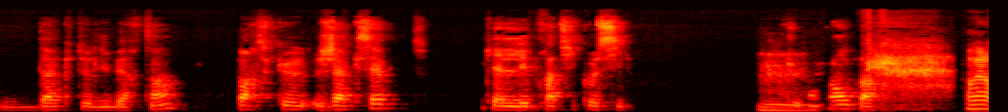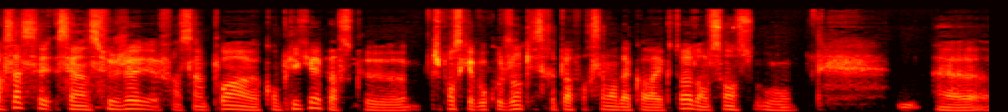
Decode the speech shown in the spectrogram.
d'actes libertins parce que j'accepte qu'elle les pratique aussi. Tu Mhm. comprends ou pas? Alors ça, c'est, un sujet, enfin, c'est un point euh, compliqué parce que je pense qu'il y a beaucoup de gens qui seraient pas forcément d'accord avec toi dans le sens où euh,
